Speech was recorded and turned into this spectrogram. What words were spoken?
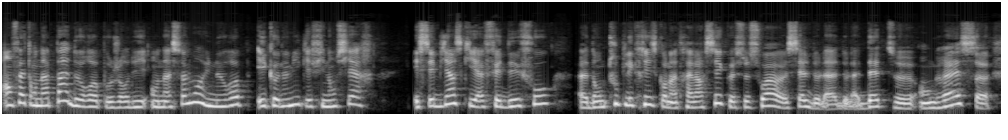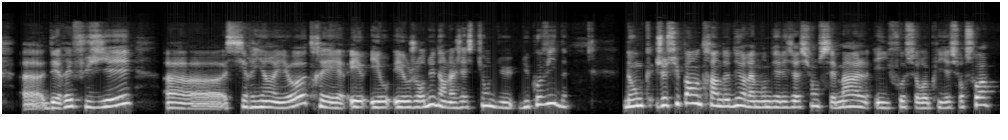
en fait, on n'a pas d'Europe aujourd'hui. On a seulement une Europe économique et financière. Et c'est bien ce qui a fait défaut euh, dans toutes les crises qu'on a traversées, que ce soit euh, celle de la, de la dette euh, en Grèce, des réfugiés euh, syriens et autres, et, et, et aujourd'hui dans la gestion du, du Covid. Donc, je suis pas en train de dire la mondialisation c'est mal et il faut se replier sur soi.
